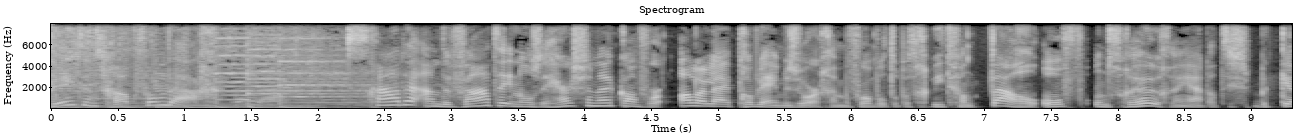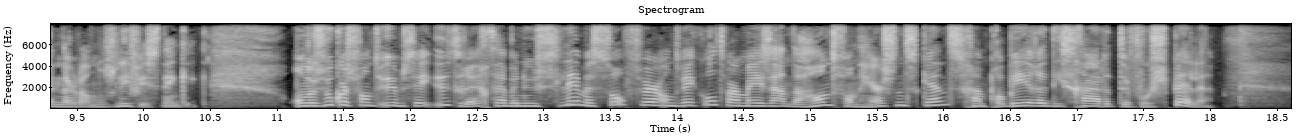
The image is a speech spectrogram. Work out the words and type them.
Wetenschap vandaag. Schade aan de vaten in onze hersenen kan voor allerlei problemen zorgen. Bijvoorbeeld op het gebied van taal of ons geheugen. Ja, dat is bekender dan ons lief is, denk ik. Onderzoekers van het UMC Utrecht hebben nu slimme software ontwikkeld... waarmee ze aan de hand van hersenscans gaan proberen die schade te voorspellen.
